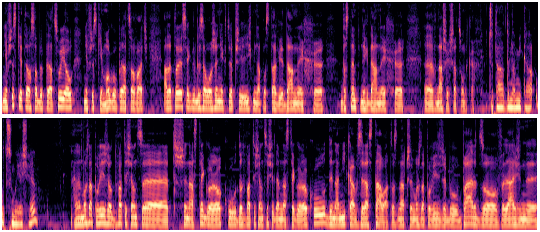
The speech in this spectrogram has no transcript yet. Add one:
Nie wszystkie te osoby pracują, nie wszystkie mogą pracować, ale to jest jak gdyby założenie, które przyjęliśmy na podstawie danych, e, dostępnych danych w naszych szacunkach. Czy ta dynamika utrzymuje się? Można powiedzieć, że od 2013 roku do 2017 roku dynamika wzrastała. To znaczy, można powiedzieć, że był bardzo wyraźny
